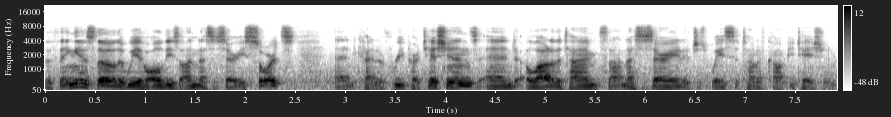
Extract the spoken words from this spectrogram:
The thing is though that we have all these unnecessary sorts and kind of repartitions and a lot of the time it's not necessary and it just wastes a ton of computation.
